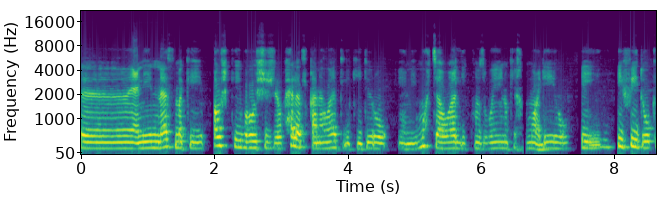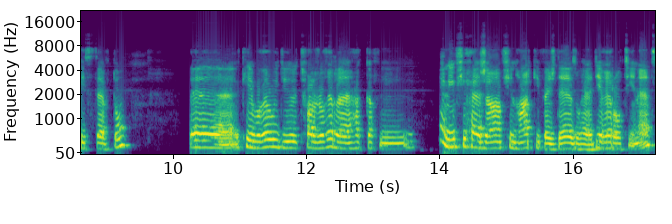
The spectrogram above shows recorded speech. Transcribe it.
آه يعني الناس ما كيبقاوش كيبغيو يشجعوا بحال هاد القنوات اللي كيديروا يعني محتوى اللي يكون زوين وكيخدموا عليه وكيفيدوا وكيستافدوا. آه كيبغيو يتفرجوا غير هكا في يعني في شي حاجة في شي نهار كيفاش داز وهادي غير روتينات.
